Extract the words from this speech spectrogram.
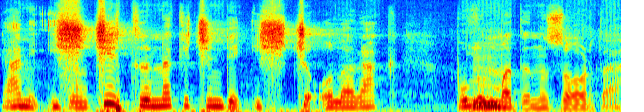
Yani işçi tırnak içinde işçi olarak bulunmadınız hı. orada.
